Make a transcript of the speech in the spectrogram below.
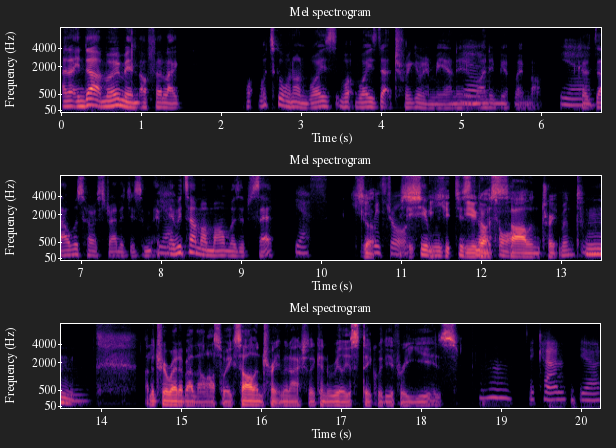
And in that moment, I felt like, what, what's going on? Why is what, why is that triggering me? And it Yeah. reminded me of my mom Yeah. because that was her strategy. So if- Yeah. every time my mom was upset, Yes. You She got- withdraws. she you, would you- just you not got talk. silent treatment. Mm. I literally read about that last week. Silent treatment actually can really stick with you for years. Mhm. It can, yeah.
